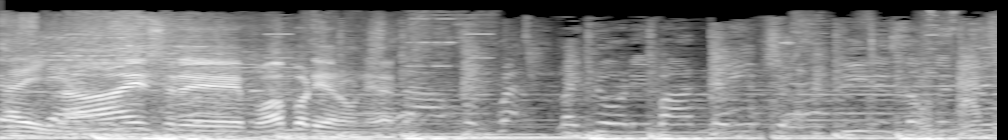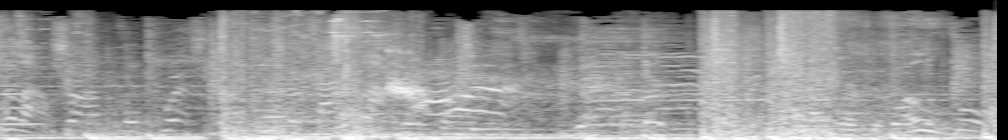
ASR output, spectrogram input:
अरे नाइस रे बहुत बढ़िया राउंड यार। मैंने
